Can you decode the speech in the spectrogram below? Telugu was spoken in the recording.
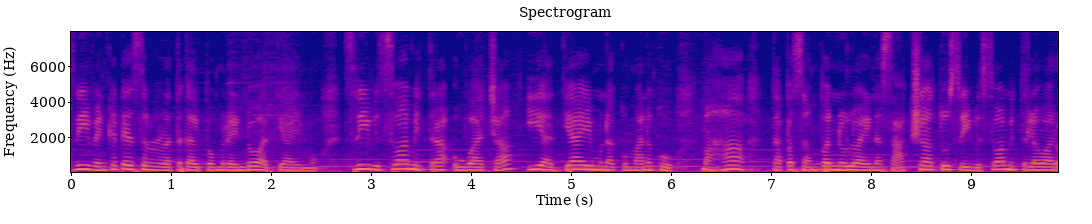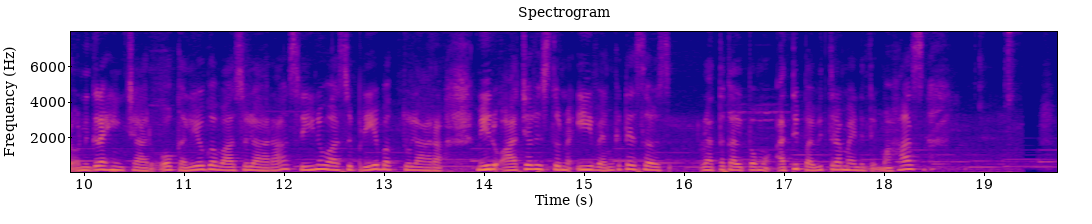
శ్రీ వెంకటేశ్వర రథకల్పము రెండో అధ్యాయము. శ్రీ విశ్వామిత్ర ఉవాచ ఈ అధ్యాయమునకు మనకు మహా తప సంపన్నులు అయిన సాక్షాత్తు శ్రీ విశ్వామిత్రుల వారు అనుగ్రహించారు. ఓ కలియుగ వాసులారా శ్రీనివాసు ప్రియభక్తులారా మీరు ఆచరిస్తున్న ఈ వెంకటేశ్వర వ్రతకల్పము అతి పవిత్రమైనది. మహా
